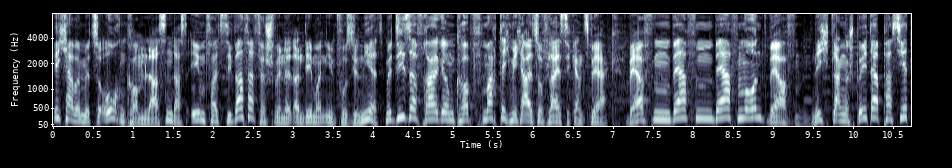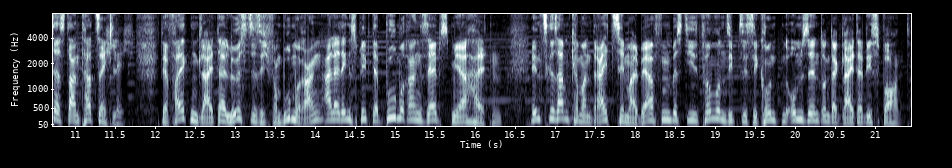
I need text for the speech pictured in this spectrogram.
Ich habe mir zu Ohren kommen lassen, dass ebenfalls die Waffe verschwindet, an dem man ihn fusioniert. Mit dieser Frage im Kopf machte ich mich also fleißig ans Werk. Werfen, werfen, werfen und werfen. Nicht lange später passierte es dann tatsächlich. Der Falkengleiter löste sich vom Boomerang, allerdings blieb der Boomerang selbst mir erhalten. Insgesamt kann man 13 Mal werfen, bis die 75 Sekunden um sind und der Gleiter despawnt.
